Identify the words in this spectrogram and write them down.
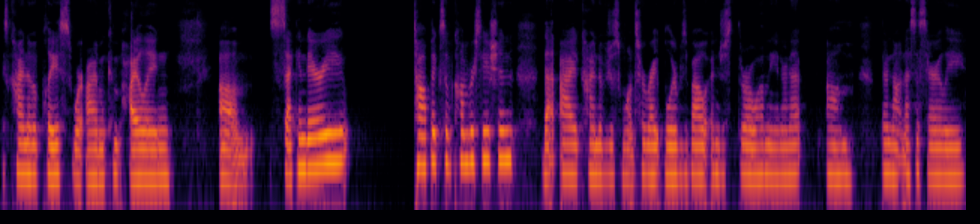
is kind of a place where I'm compiling um, secondary topics of conversation that I kind of just want to write blurbs about and just throw on the internet. Um, they're not necessarily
